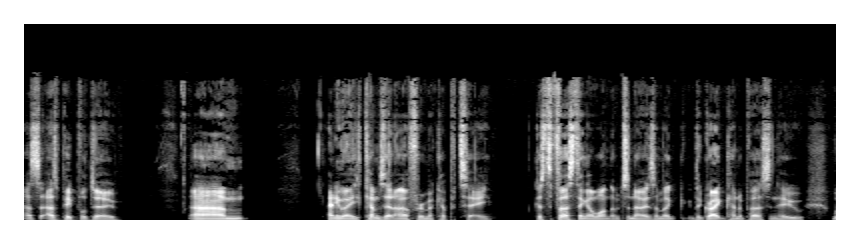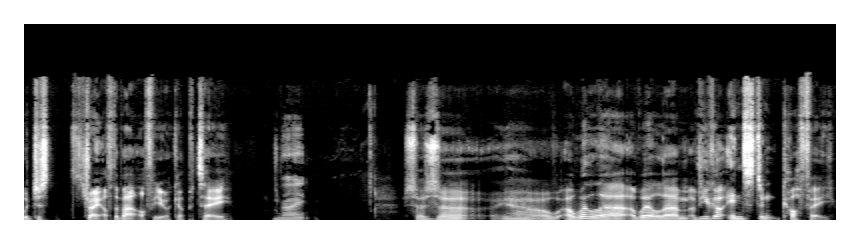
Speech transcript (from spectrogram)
as as people do. Um, anyway, he comes in. I offer him a cup of tea because the first thing I want them to know is I'm a, the great kind of person who would just straight off the bat offer you a cup of tea. Right. He says, uh, "Yeah, I I will. Uh, I will. Um, have you got instant coffee?"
